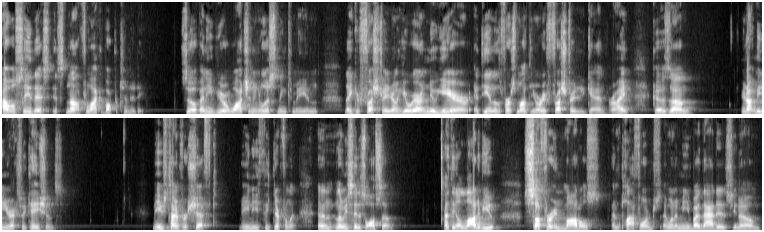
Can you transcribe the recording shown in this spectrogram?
I will say this: it's not for lack of opportunity. So if any of you are watching or listening to me and like you're frustrated, you know, here we are in New Year at the end of the first month, and you're already frustrated again, right? Because um, you're not meeting your expectations. Maybe it's time for a shift. Maybe you need to think differently. And let me say this also. I think a lot of you suffer in models and platforms. And what I mean by that is, you know,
